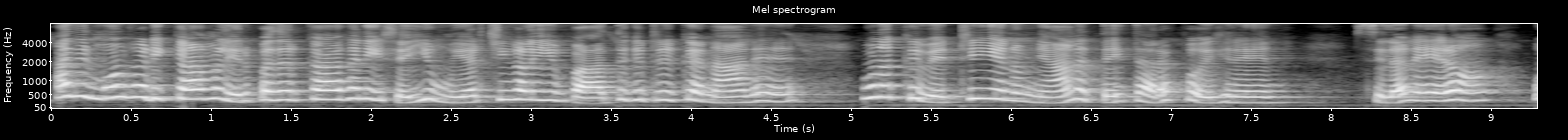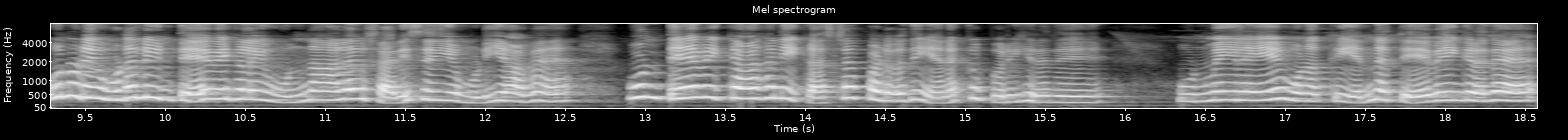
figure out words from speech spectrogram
அதில் மூழ்கடிக்காமல் இருப்பதற்காக நீ செய்யும் முயற்சிகளையும் பார்த்துக்கிட்டு இருக்க நான் உனக்கு வெற்றி எனும் ஞானத்தை தரப்போகிறேன். சில நேரம் உன்னுடைய உடலின் தேவைகளை உன்னால் சரி செய்ய முடியாமல் உன் தேவைக்காக நீ கஷ்டப்படுவது எனக்கு புரிகிறது. உண்மையிலேயே உனக்கு என்ன தேவைங்கிறத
